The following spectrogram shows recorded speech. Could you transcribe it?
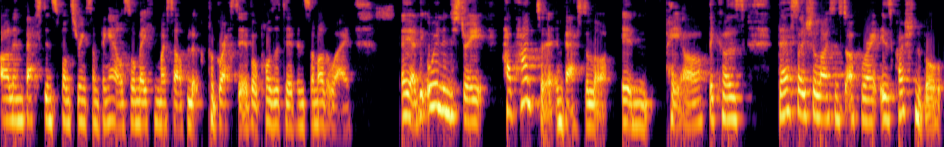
I'll invest in sponsoring something else or making myself look progressive or positive in some other way Uh, yeah, the oil industry have had to invest a lot in PR because their social license to operate is questionable.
